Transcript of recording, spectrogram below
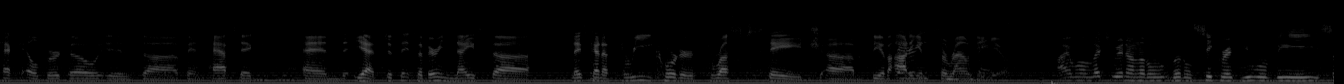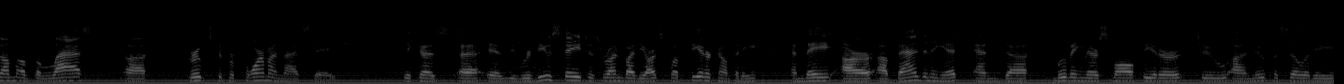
Tech Alberto is uh, fantastic, and yeah, it's just it's a very nice. Uh, Nice kind of three-quarter thrust stage, um, so you have Very audience surrounding you. I will let you in on a little little secret. You will be some of the last uh, groups to perform on that stage, because uh, uh, the Revue stage is run by the Arts Club Theater Company, and they are abandoning it and uh, moving their small theater to a new facility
